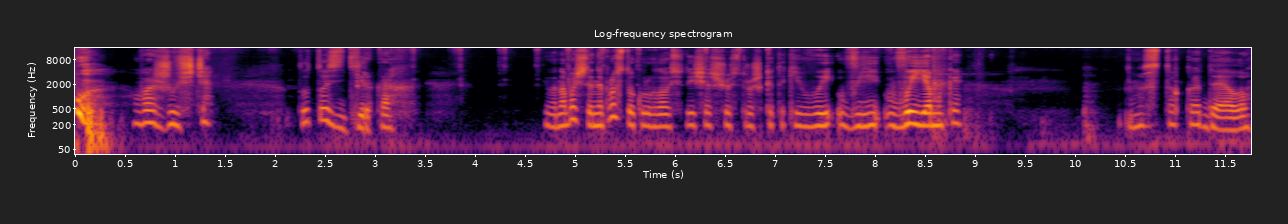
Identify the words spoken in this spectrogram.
О, важуще. Тут ось дірка. І вона, бачите, не просто округла, ось сюди ще щось трошки такі ви, ви, виямки. Ось таке дело.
